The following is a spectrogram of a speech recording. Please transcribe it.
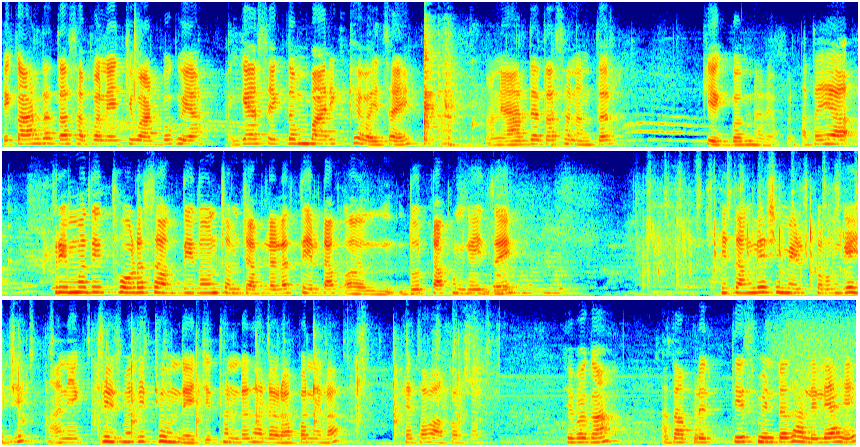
एक अर्धा तास आपण याची वाट बघूया. गॅस एकदम बारीक ठेवायचा आहे. आणि अर्ध्या तासानंतर केक बघणार आहे आपण. आता या क्रीममध्ये थोडंसं अगदी दोन चमचे आपल्याला तेल टाक दूध टाकून घ्यायचं आहे ही चांगली अशी मेल्ट करून घ्यायची आणि एक फ्रीजमध्ये ठेवून द्यायची. थंड झाल्यावर आपण याला ह्याचा वापर कर हे बघा आता आपले तीस मिनटं झालेले आहे.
